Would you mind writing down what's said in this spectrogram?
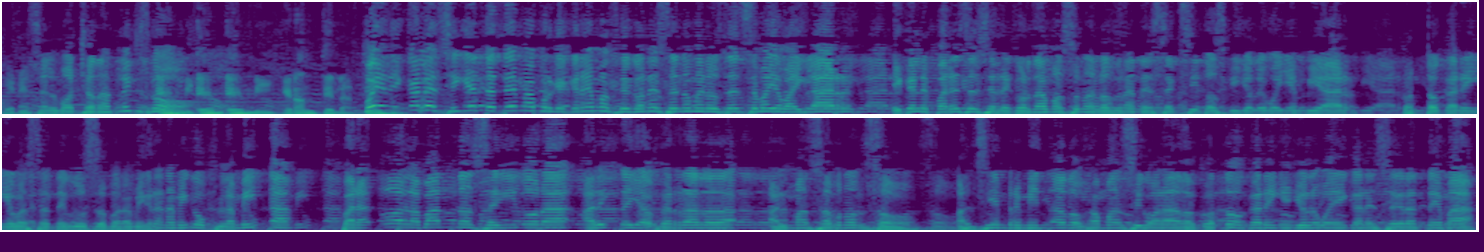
¿Quién es el Bocho de Atlixco? Em- emigrante latino. Voy a dedicarle el siguiente tema porque queremos que con este número usted se vaya a bailar. ¿Y qué le parece si recordamos uno de los grandes éxitos que yo le voy a enviar con todo cariño y bastante gusto para mi gran amigo Flamita, para toda la banda seguidora, adicta y aferrada al más sabroso, al siempre imitado, jamás igualado. Con todo cariño yo le voy a dedicar este gran tema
